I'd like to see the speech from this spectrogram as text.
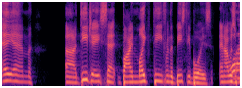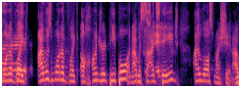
a.m. Uh, DJ set by Mike D from the Beastie Boys, and I was one of like I was one of like a hundred people, and I was side stage. I lost my shit. I,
